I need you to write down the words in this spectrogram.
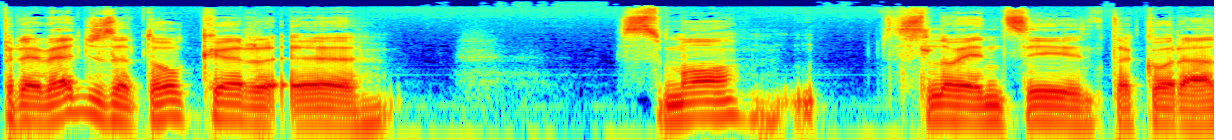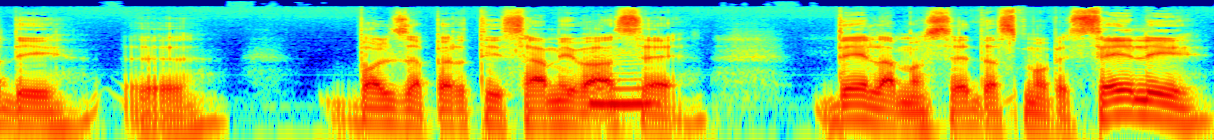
preveč zato, ker eh, smo Slovenci tako radi eh, bolj zaprti sami vase. Mm. Delamo se, da smo veseli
